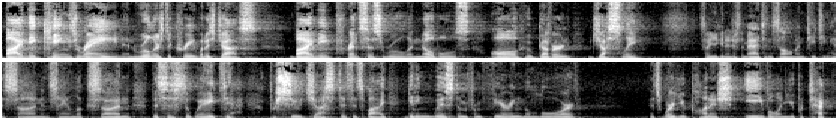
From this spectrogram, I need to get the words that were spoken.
By me kings reign and rulers decree what is just. By me princes rule and nobles, all who govern justly. So you can just imagine Solomon teaching his son and saying, Look, son, this is the way to pursue justice. It's by getting wisdom from fearing the Lord. It's where you punish evil and you protect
